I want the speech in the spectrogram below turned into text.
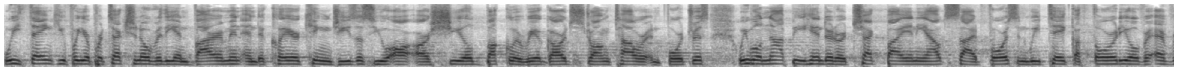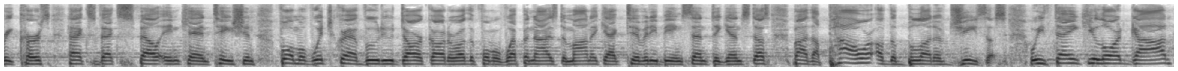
We thank you for your protection over the environment and declare, King Jesus, you are our shield, buckler, rear guard, strong tower, and fortress. We will not be hindered or checked by any outside force, and we take authority over every curse, hex, vex, spell, incantation form of witchcraft, voodoo, dark art, or other form of weaponized demonic activity being sent against us by the power of the blood of Jesus. We thank you, Lord God,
